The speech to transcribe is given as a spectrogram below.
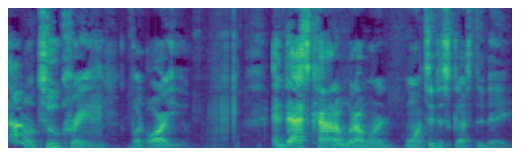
I don't know too crazy, but are you? And that's kind of what I want to want to discuss today.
